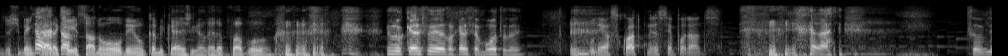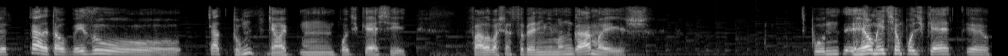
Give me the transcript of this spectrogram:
Deixa bem Cara, claro tá- aqui, só não ouvem o Kamikaze, galera, por favor. Eu não quero ser, eu não quero ser morto, né? Pulei as quatro primeiras temporadas. Caralho. Sobre- Cara, talvez o Catum, que é um, um podcast fala bastante sobre anime e mangá, mas tipo, realmente é um podcast, eu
